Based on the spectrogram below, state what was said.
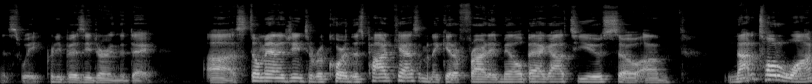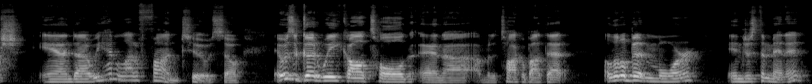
this week. Pretty busy during the day. Uh, still managing to record this podcast. I'm going to get a Friday mailbag out to you. So, um, not a total wash. And uh, we had a lot of fun too. So, it was a good week all told. And uh, I'm going to talk about that a little bit more in just a minute.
